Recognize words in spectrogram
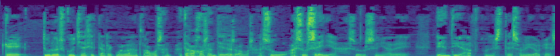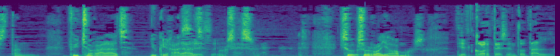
que tú lo escuchas y te recuerdan a trabajos, a trabajos anteriores, vamos, a su, a su seña, a su seña de, identidad con este sonido que es tan Future Garage, UK Garage, no sé, su, su rollo, vamos. Diez cortes en total.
